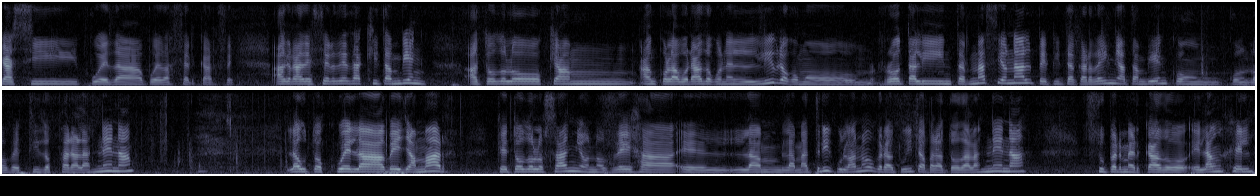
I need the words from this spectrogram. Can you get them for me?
así pueda, pueda acercarse. Agradecer desde aquí también a todos los que han, colaborado con el libro, como Rotary Internacional, Pepita Cardeña también con, los vestidos para las nenas, la autoescuela Bellamar, que todos los años nos deja la, matrícula ¿no? gratuita para todas las nenas, supermercado El Ángel,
